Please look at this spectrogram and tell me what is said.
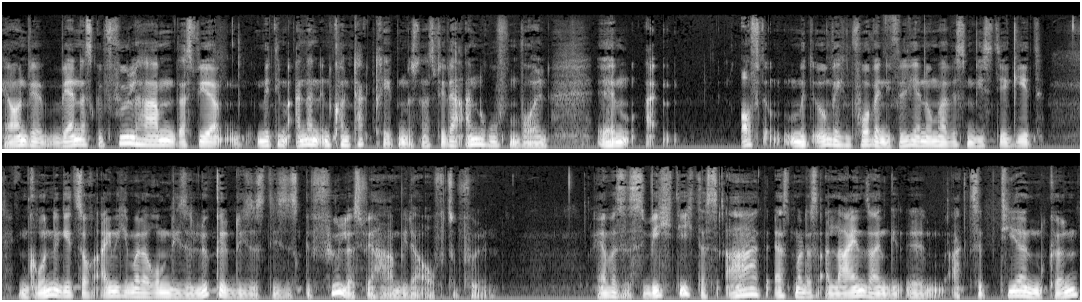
Ja, und wir werden das Gefühl haben, dass wir mit dem anderen in Kontakt treten müssen, dass wir da anrufen wollen. Ähm, oft mit irgendwelchen Vorwänden. Ich will ja nur mal wissen, wie es dir geht. Im Grunde geht es doch eigentlich immer darum, diese Lücke, dieses, dieses Gefühl, das wir haben, wieder aufzufüllen. Ja, aber es ist wichtig, dass A, erstmal das Alleinsein äh, akzeptieren können.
